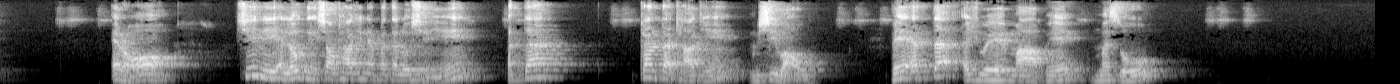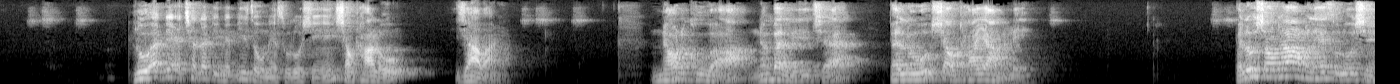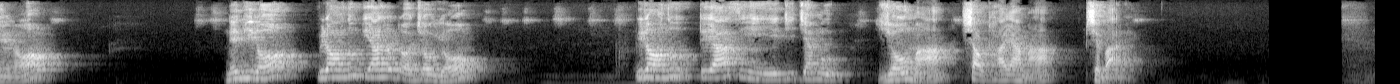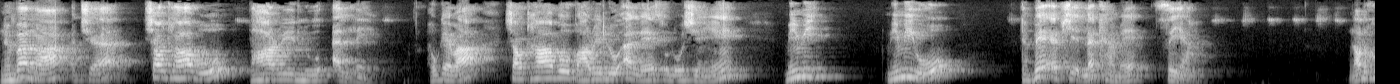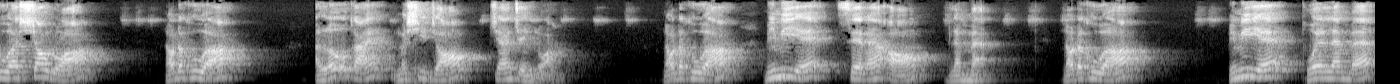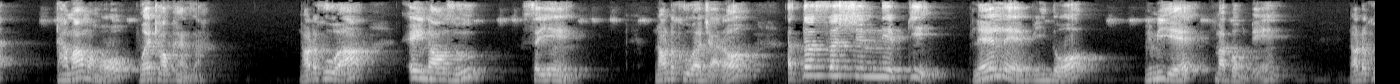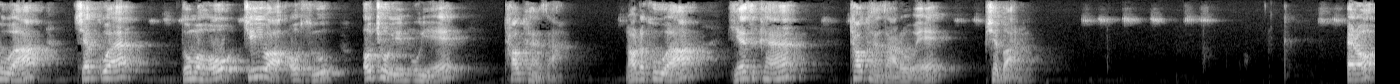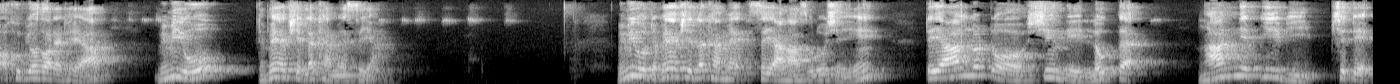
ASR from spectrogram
အဲ့တော့ ရှင်းနေအလုံးတင်လျှောက်ထားခြင်းနဲ့ပတ်သက်လို့ရှိရင်အသက်ကန့်သက်ထားခြင်းမရှိပါဘူးဘယ်အသက်အရွယ်မှာပဲမဆိုလိုအပ်တဲ့အချက်လက်တွေနဲ့ပြည့်စုံတယ်ဆိုလို့ရှိရင်လျှောက်ထားလို့ရပါတယ်နောက်တစ်ခုကနံပါတ်၄ချက်ဘယ်လိုလျှောက်ထားရမလဲဘယ်လိုလျှောက်ထားရမလဲဆိုလို့ရှိရင်တော့နေပြီးတော့ ပြည်တော်သူတရားလွတ်တော်ချုပ်ရုံပြည်တော်သူတရားစီရင်ရေးကြီးကြပ်မှုရုံးမှာလျှောက်ထားရမှာဖြစ်ပါတယ်နံပါတ်5အချက်လျှောက်ထားဖို့ဘာတွေလိုအပ်လဲဟုတ်ကဲ့ပါလျှောက်ထားဖို့ဘာတွေလိုအပ်လဲဆိုလို့ရှိရင်မိမိမိမိကိုတပည့်အဖြစ်လက်ခံမဲ့ဆရာနောက်တစ်ခုကရှောက်လွာနောက်တစ်ခုက အလုတ်အကိုင်းမရှိကြောင်းကြမ်းကြိမ်လွာနောက်တစ်ခုကမိမိရဲ့ဆယ်တန်းအောင်လက်မှတ်နောက်တစ်ခုကမိမိရဲ့ဘွဲလက်မှတ်ဒါမှမဟုတ်ဘွဲထောက်ခံစာနောက်တစ်ခုကအိမ်တော်စုစရင်နောက်တစ်ခုကကြတော့အသက်16နှစ်ပြည့်လဲလှယ်ပြီးတော့မိမိရဲ့မှတ်ပုံတင်နောက်တစ်ခုကရက်ကွက်သို့မဟုတ်ကြေးရွာအုပ်စုအုပ်ချုပ်ရေးမှုရဲ့ ထောက်ခံစာနောက်တစ်ခုကရဲစခန်းထောက်ခံစာတို့ပဲဖြစ်ပါတယ်အဲ့တော့အခုပြောသွားတဲ့ထက်ကမိမိကိုတပည့်အဖြစ်လက်ခံမဲ့ဆရာမိမိကိုတပည့်အဖြစ်လက်ခံမဲ့ဆရာဟာဆိုလို့ရှိရင်တရားလွတ်တော်ရှင်းနေလုတ်သက်9နှစ်ပြည့်ပြီဖြစ်တဲ့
